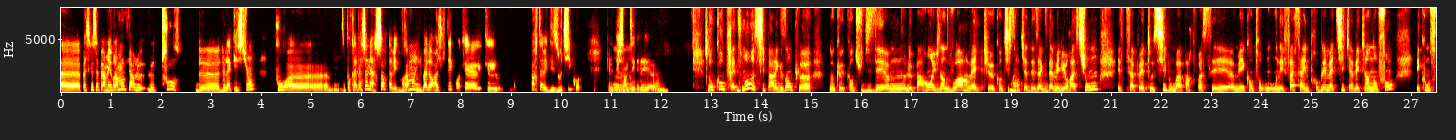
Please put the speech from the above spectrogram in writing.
euh, parce que ça permet vraiment de faire le, tour de, de, la question pour, euh, pour que la personne elle ressorte avec vraiment une valeur ajoutée, quoi, qu'elle parte avec des outils, quoi, qu'elle puisse mmh. intégrer. Donc concrètement, si par exemple, euh, donc euh, quand tu disais euh, le parent il vient de voir avec quand il sent qu'il y a des axes d'amélioration, et ça peut être aussi bon bah parfois c'est mais quand on, est face à une problématique avec un enfant et qu'on se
